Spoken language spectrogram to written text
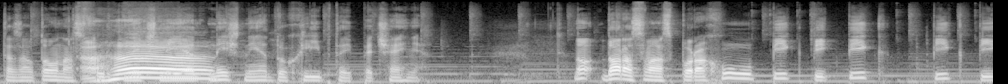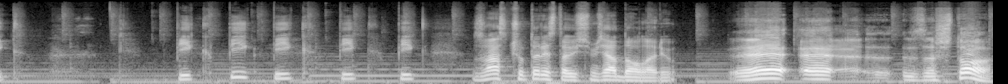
Та зато у нас Ага. ніч не є, до хліб та й печення. Ну, дораз вас пораху, пік, пік, пік, пік, пік. Пік, пік, пік, пік, пік. З вас 480 доларів. Е, е, за що?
